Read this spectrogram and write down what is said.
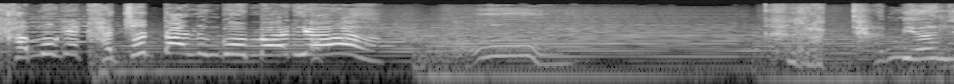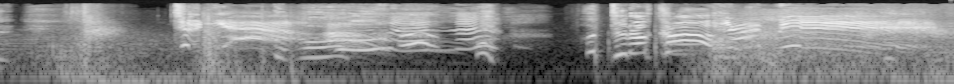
감옥에 갇혔다는 거 말이야. 그렇다면 어, 어, 들어가! 태기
